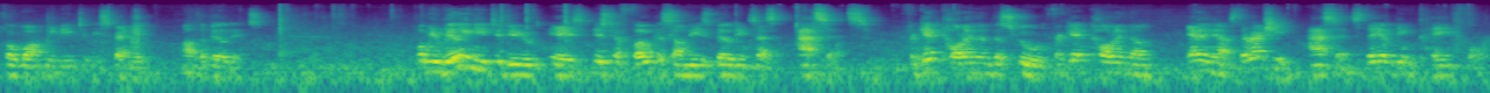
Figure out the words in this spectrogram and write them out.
for what we need to be spending on the buildings. What we really need to do is, is to focus on these buildings as assets. Forget calling them the school, forget calling them anything else. They're actually assets. They have been paid for.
